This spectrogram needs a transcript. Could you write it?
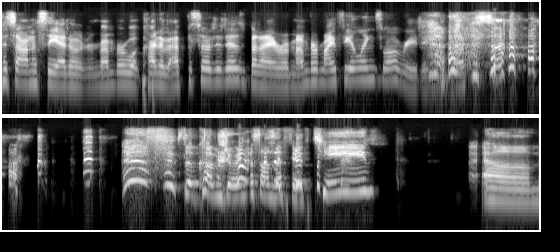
Because honestly, I don't remember what kind of episode it is, but I remember my feelings while reading the books. so come join us on the 15th. Um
